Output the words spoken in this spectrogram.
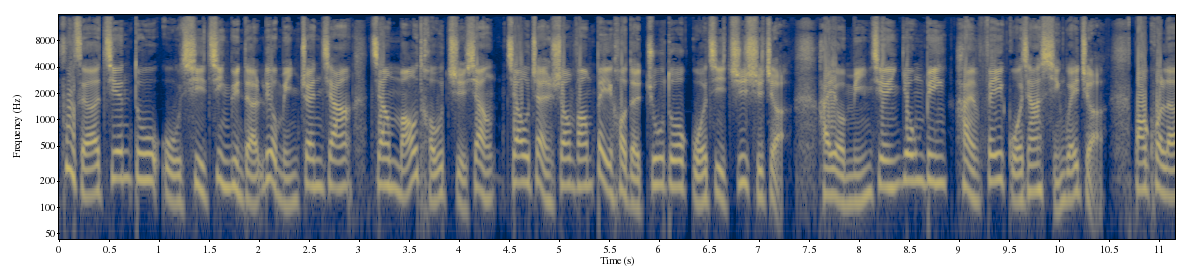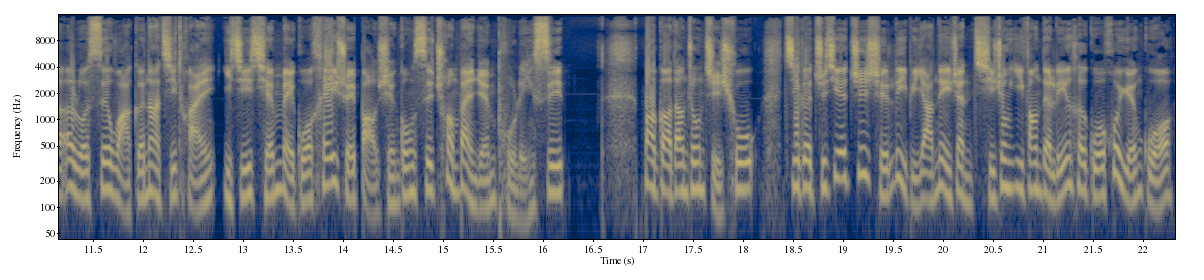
负责监督武器禁运的六名专家将矛头指向交战双方背后的诸多国际支持者，还有民间佣兵和非国家行为者，包括了俄罗斯瓦格纳集团以及前美国黑水保全公司创办人普林斯。报告当中指出，几个直接支持利比亚内战其中一方的联合国会员国，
